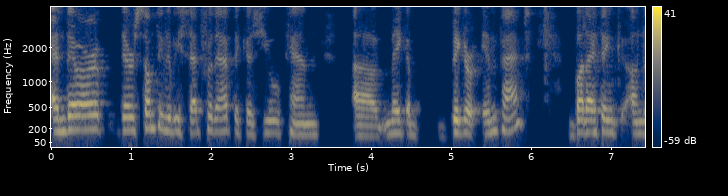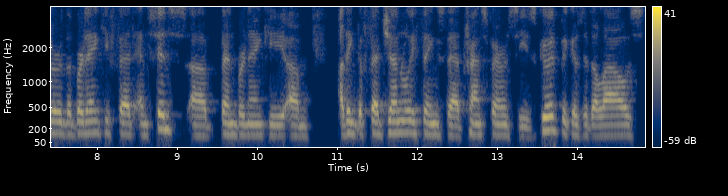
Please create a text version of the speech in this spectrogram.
And there are there's something to be said for that because you can uh, make a bigger impact. But I think under the Bernanke Fed and since uh, Ben Bernanke, um, I think the Fed generally thinks that transparency is good because it allows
